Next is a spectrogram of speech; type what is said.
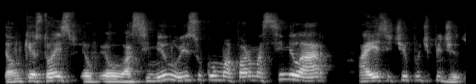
Então, questões, eu, eu assimilo isso como uma forma similar a esse tipo de pedido.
